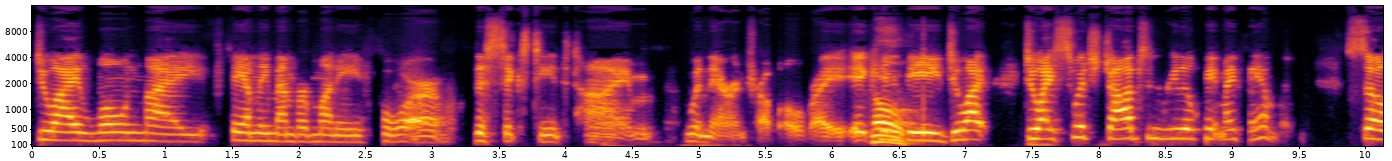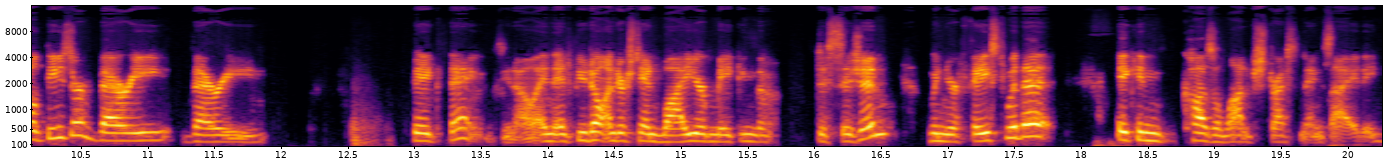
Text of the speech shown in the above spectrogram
do I loan my family member money for the 16th time when they're in trouble, right? It can no. be do I do I switch jobs and relocate my family? So these are very very big things, you know. And if you don't understand why you're making the decision when you're faced with it, it can cause a lot of stress and anxiety.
